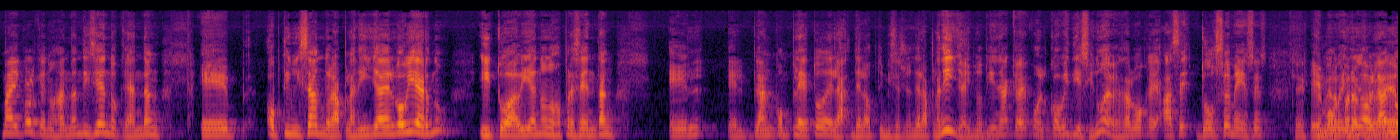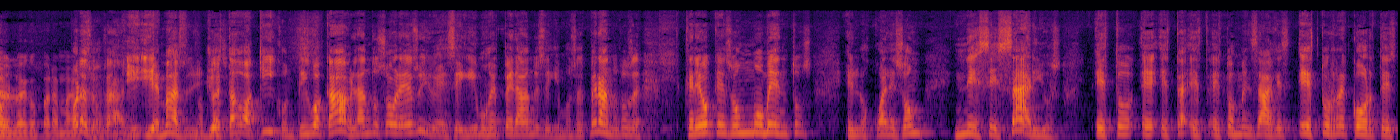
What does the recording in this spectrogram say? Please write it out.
Michael, que nos andan diciendo que andan eh, optimizando la planilla del gobierno y todavía no nos presentan el, plan completo de la, de la optimización de la planilla. Y no tiene nada que ver con el COVID-19, es algo que hace 12 meses hemos venido hablando. luego para marzo, por eso, y, es más, yo he estado aquí contigo acá hablando sobre eso y seguimos esperando y seguimos esperando. Entonces, creo que son momentos en los cuales son necesarios estos, eh, estos mensajes, estos recortes,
